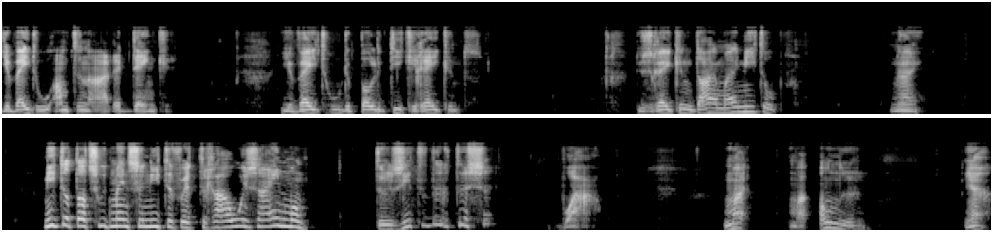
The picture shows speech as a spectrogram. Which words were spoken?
je weet hoe ambtenaren denken. Je weet hoe de politiek rekent. Dus reken daar maar niet op. Nee. Niet dat dat soort mensen niet te vertrouwen zijn, want er zitten er tussen. Wauw. Maar, maar anderen, ja.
